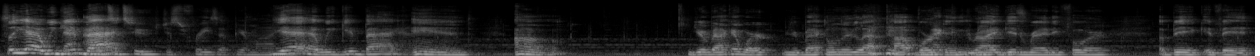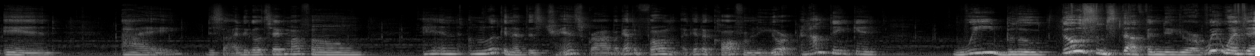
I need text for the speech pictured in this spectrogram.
So yeah, we that get back. altitude just frees up your mind. Yeah, we get back Yeah. and um you're back at work. You're back on the laptop working, right? Getting ready for a big event and I decide to go check my phone and I'm looking at this transcribe. I got a phone, I got a call from New York and I'm thinking we blew through some stuff in New York. We went to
